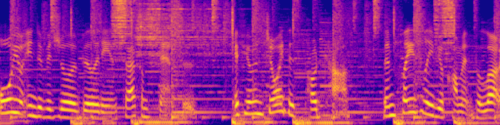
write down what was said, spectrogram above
or your individual ability and circumstances. If you enjoyed this podcast, then please leave your comment below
